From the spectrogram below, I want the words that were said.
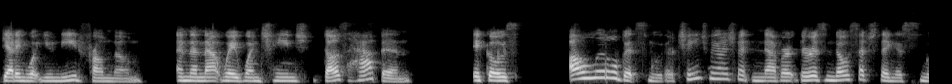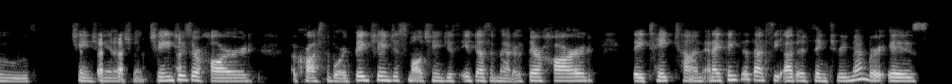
getting what you need from them and then that way, when change does happen, it goes a little bit smoother. Change management never, there is no such thing as smooth change management. Changes are hard across the board. Big changes, small changes, it doesn't matter. They're hard, they take time. And I think that that's the other thing to remember is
